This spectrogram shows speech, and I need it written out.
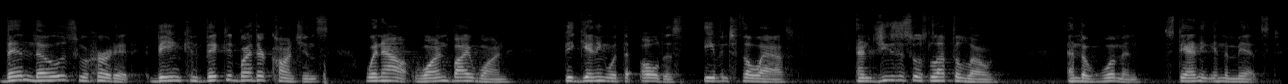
Then those who heard it, being convicted by their conscience, went out one by one, beginning with the oldest, even to the last. And Jesus was left alone, and the woman standing in the midst.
